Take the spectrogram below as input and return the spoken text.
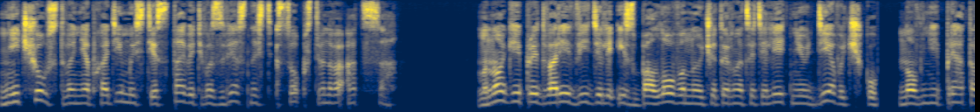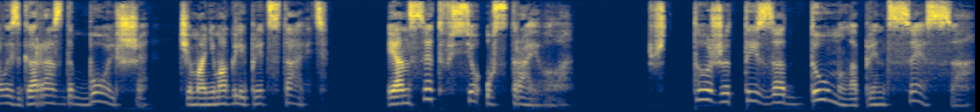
не чувствуя необходимости ставить в известность собственного отца. Многие при дворе видели избалованную четырнадцатилетнюю девочку, но в ней пряталось гораздо больше, чем они могли представить и Ансет все устраивала. «Что же ты задумала, принцесса?»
